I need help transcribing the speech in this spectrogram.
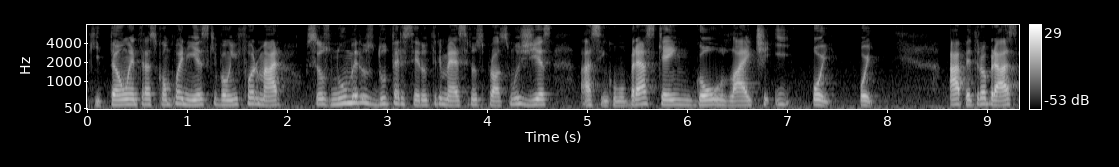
que estão entre as companhias que vão informar os seus números do terceiro trimestre nos próximos dias, assim como Braskem, Gol, Light e Oi. Oi. A Petrobras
